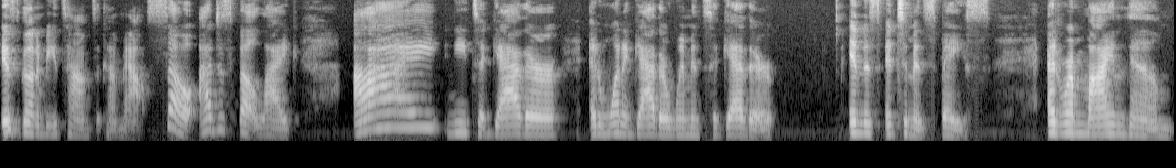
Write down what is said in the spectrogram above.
it's going to be time to come out. So I just felt like I need to gather and want to gather women together in this intimate space and remind them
